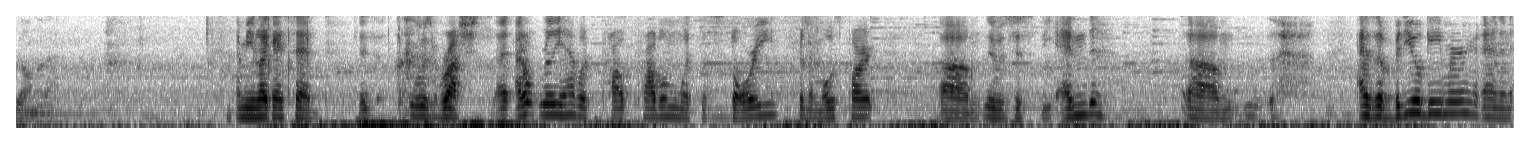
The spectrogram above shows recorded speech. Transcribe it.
We all know that. I mean, like I said, it, it was rushed. I, I don't really have a pro- problem with the story for the most part. Um, it was just the end. Um, as a video gamer and an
